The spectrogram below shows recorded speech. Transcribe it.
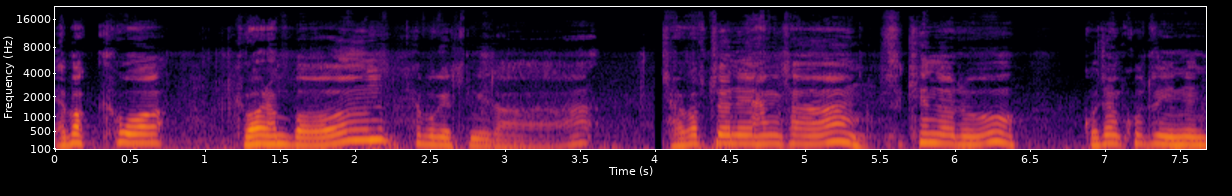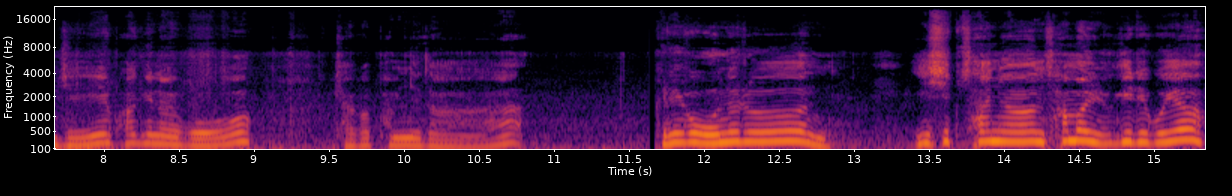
에바코아 교환 한번 해보겠습니다. 작업 전에 항상 스캐너로 고장 코드 있는지 확인하고 작업합니다. 그리고 오늘은 24년 3월 6일이고요.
